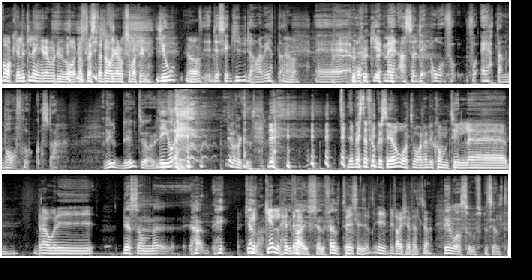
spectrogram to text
vaken lite längre än vad du var de flesta dagar också Martin. Jo, Ja. det- det ska gudarna veta. Ja. Eh, och, eh, men alltså, det, åh, få, få äta en bra frukost. Då. Det gjorde inte jag riktigt Det det var, faktiskt. Den bästa frukosten jag åt var när vi kom till eh, Braueri Det som... eh, ha- Häckel? Häckel I hette det. Weichenfeld. ja. Precis, i Weichenfeld ja. Det var så speciellt.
